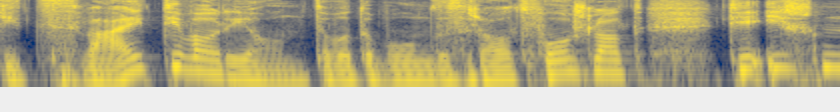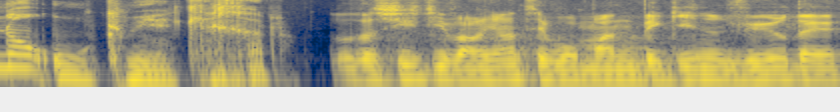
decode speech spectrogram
Die zweite Variante, die der Bundesrat vorschlägt, die ist noch ungemütlicher. Das ist die Variante, wo man beginnen würde,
